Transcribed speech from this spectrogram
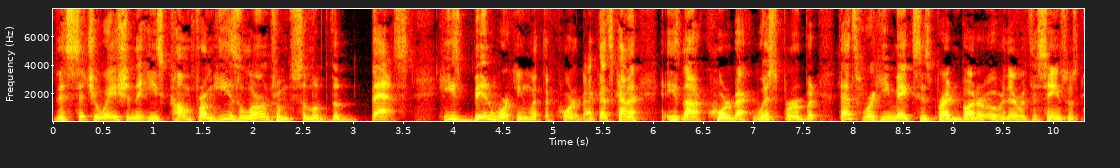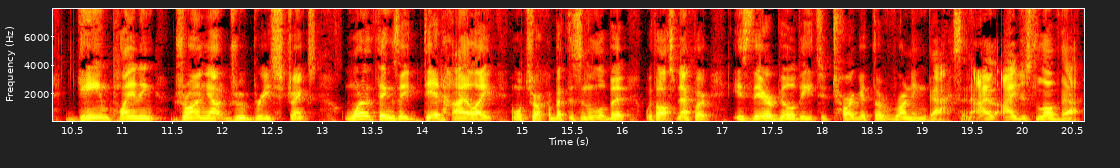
this situation that he's come from, he has learned from some of the best. He's been working with the quarterback. That's kind of he's not a quarterback whisperer, but that's where he makes his bread and butter over there with the Saints was game planning, drawing out Drew Brees' strengths. One of the things they did highlight, and we'll talk about this in a little bit with Austin Ekeler, is their ability to target the running backs, and I, I just love that.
